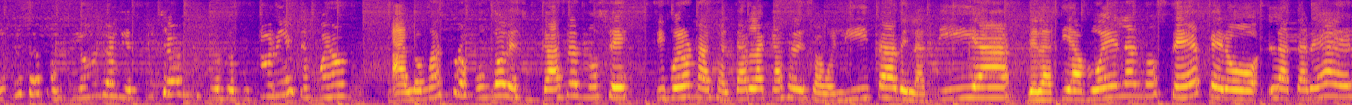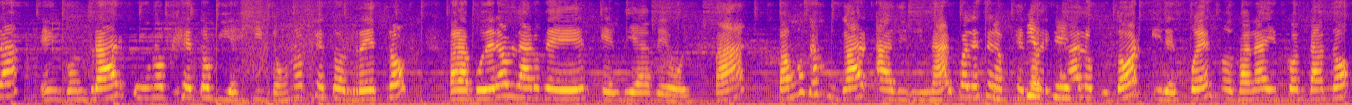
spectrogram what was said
En esta ocasión, ya escuchan, los locutores se fueron a lo más profundo de sus casas, no sé si fueron a asaltar la casa de su abuelita, de la tía, de la tía abuela, no sé, pero la tarea era encontrar un objeto viejito, un objeto retro para poder hablar de él el día de hoy, ¿va? Vamos a jugar a adivinar cuál es el objeto de cada locutor y después nos van a ir contando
